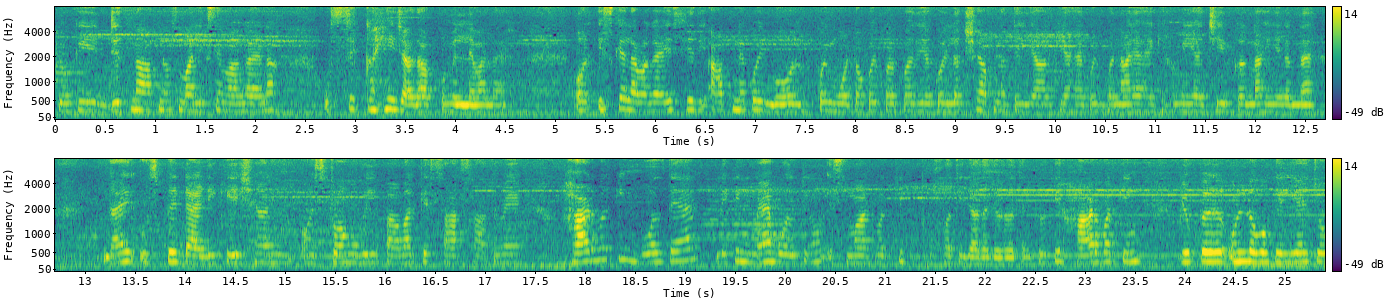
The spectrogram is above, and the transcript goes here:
क्योंकि जितना आपने उस मालिक से मांगा है ना, उससे कहीं ज़्यादा आपको मिलने वाला है। और इसके अलावा गाइस यदि आपने कोई गोल कोई मोटो कोई पर्पज़ या कोई लक्ष्य अपना तैयार किया है, कोई बनाया है कि हमें ये अचीव करना है, ये करना है गाइस उस पर डेडिकेशन और स्ट्रॉन्ग विल पावर के साथ साथ में हार्ड वर्किंग बोलते हैं, लेकिन मैं बोलती हूँ स्मार्ट वर्क की बहुत ही ज़्यादा ज़रूरत है, क्योंकि हार्ड वर्किंग पीपल उन लोगों के लिए जो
